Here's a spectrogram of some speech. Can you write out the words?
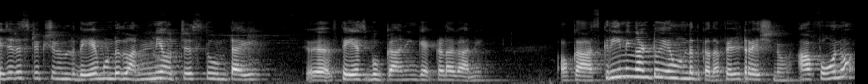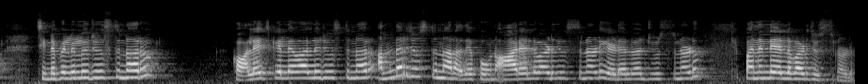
ఏజ్ రెస్ట్రిక్షన్ ఉండదు ఏముండదు అన్నీ వచ్చేస్తూ ఉంటాయి. ఫేస్బుక్ కానీ ఇంకెక్కడ కానీ ఒక స్క్రీనింగ్ అంటూ ఏం ఉండదు కదా ఫిల్టరేషన్ ఆ ఫోను చిన్నపిల్లలు చూస్తున్నారు కాలేజ్కి వెళ్ళే వాళ్ళు చూస్తున్నారు అందరు చూస్తున్నారు అదే ఫోన్. ఆరేళ్ళ వాడు చూస్తున్నాడు ఏడేళ్ళ వాడు చూస్తున్నాడు పన్నెండేళ్ళ వాడు చూస్తున్నాడు.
